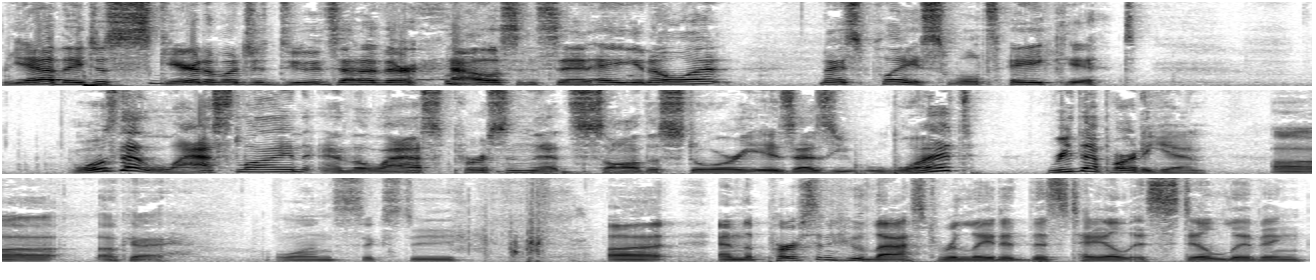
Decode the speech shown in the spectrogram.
Yeah, they just scared a bunch of dudes out of their house and said, "Hey, you know what? Nice place. We'll take it." What was that last line? And the last person that saw the story is as you what? Read that part again. Uh, okay. 160. Uh, and the person who last related this tale is still living,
